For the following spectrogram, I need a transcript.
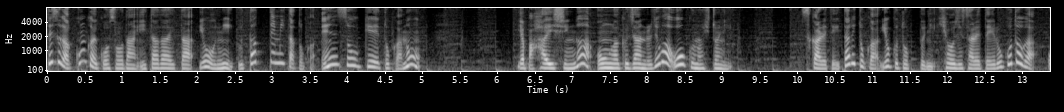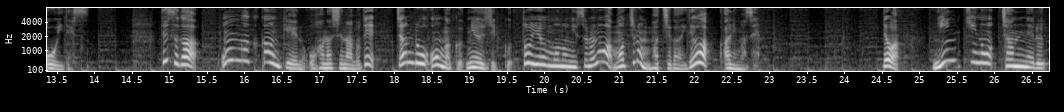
ですが今回ご相談いただいたように歌ってみたとか演奏系とかのやっぱ配信が音楽ジャンルでは多くの人に好かれていたりとかよくトップに表示されていることが多いです。ですが音楽関係のお話なのでジャンルを音楽ミュージックというものにするのはもちろん間違いではありません。では人気のチャンネル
